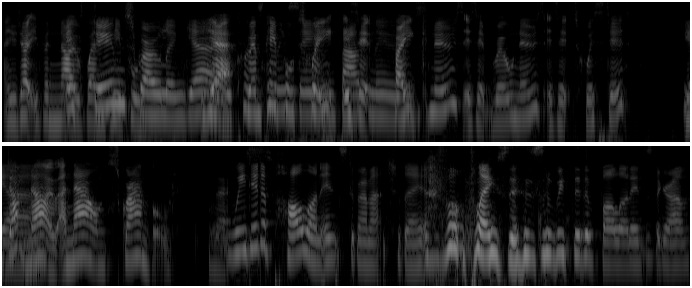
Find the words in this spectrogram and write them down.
And you don't even know it's when doom people scrolling. Yeah. yeah, when people tweet, is it news. fake news? Is it real news? Is it twisted? You Yeah. don't know, and now I'm scrambled. We did a poll on Instagram actually, of all places. We did a poll on Instagram.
